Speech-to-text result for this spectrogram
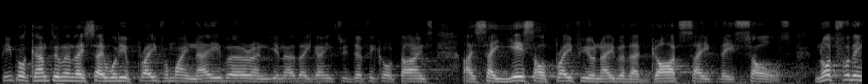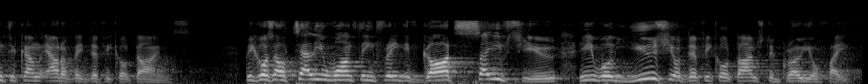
People come to me and they say, Will you pray for my neighbor? And you know, they're going through difficult times. I say, Yes, I'll pray for your neighbor that God save their souls, not for them to come out of their difficult times. Because I'll tell you one thing, friend if God saves you, He will use your difficult times to grow your faith.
